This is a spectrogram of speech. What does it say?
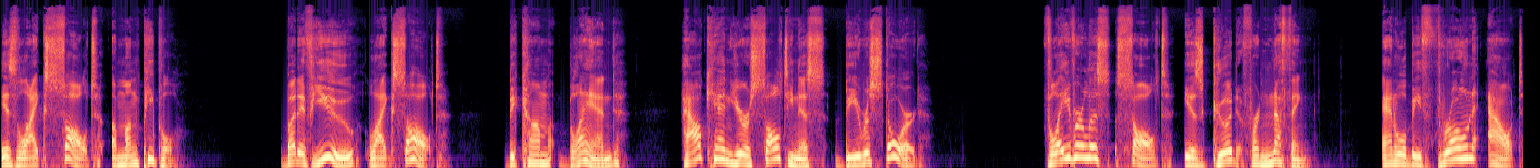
is like salt among people. But if you, like salt, become bland, how can your saltiness be restored? Flavorless salt is good for nothing and will be thrown out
